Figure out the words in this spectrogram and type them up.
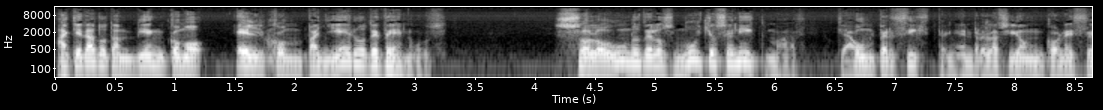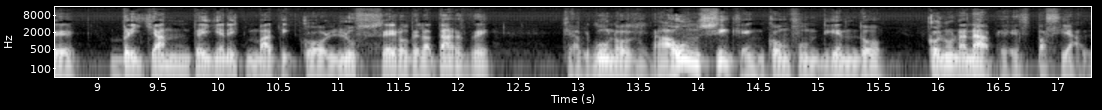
ha quedado también como el compañero de Venus. Solo uno de los muchos enigmas que aún persisten en relación con ese brillante y enigmático lucero de la tarde que algunos aún siguen confundiendo con una nave espacial.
